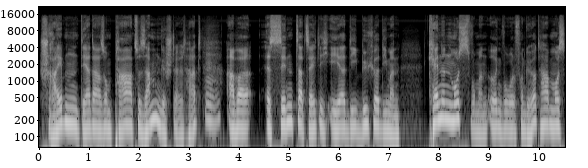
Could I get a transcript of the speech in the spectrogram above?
Schreiben, der da so ein paar zusammengestellt hat. Mhm. Aber es sind tatsächlich eher die Bücher, die man kennen muss, wo man irgendwo davon gehört haben muss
